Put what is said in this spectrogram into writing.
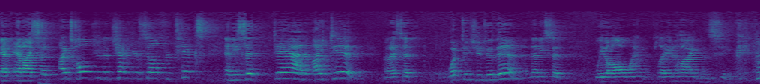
and, and I said, I told you to check yourself for ticks. And he said, Dad, I did. And I said, what did you do then? And then he said, we all went and played hide and seek. so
